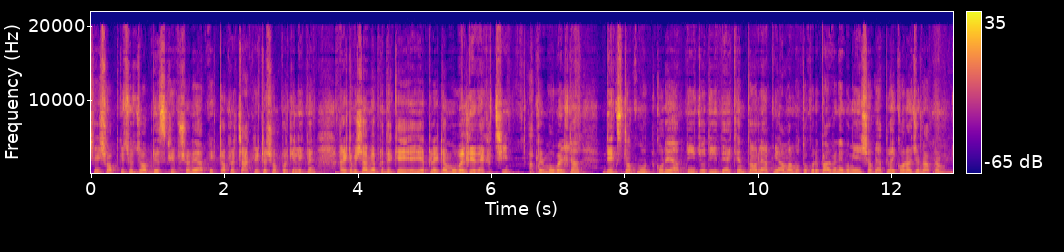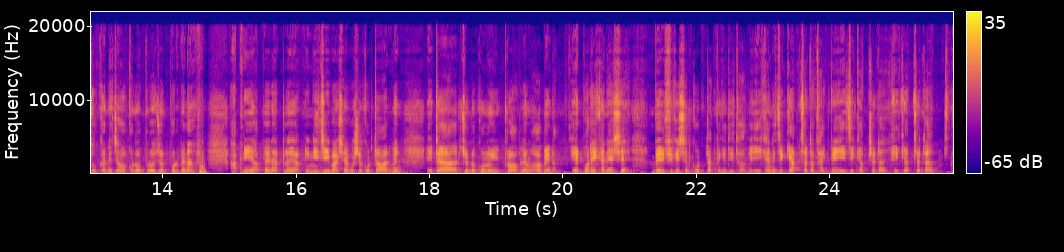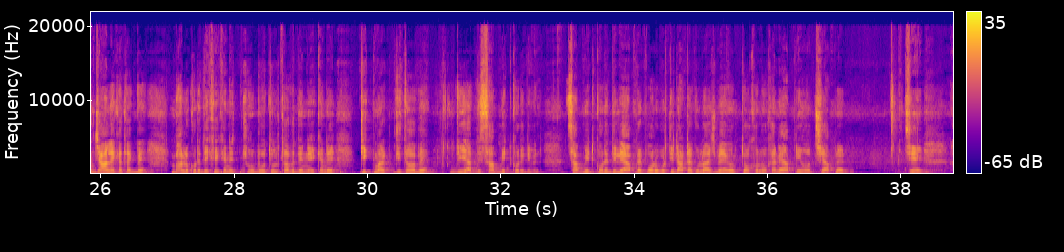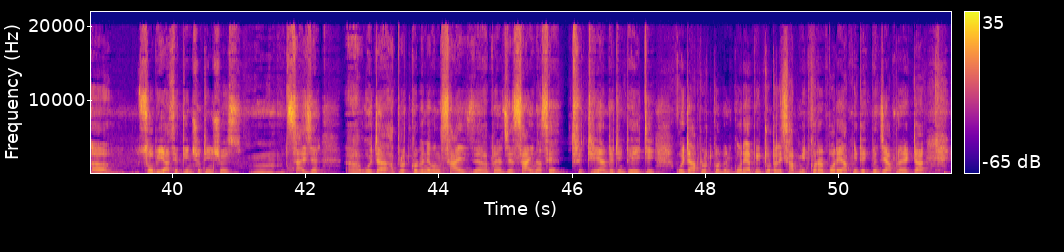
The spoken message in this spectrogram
সেই সব কিছু জব ডেসক্রিপশনে আপনি একটু আপনার চাকরিটা সম্পর্কে লিখবেন। আর একটা বিষয় আমি আপনাদেরকে এই অ্যাপ্লাইটা মোবাইল দিয়ে দেখাচ্ছি। আপনার মোবাইলটা ডেস্কটপ মোড করে আপনি যদি দেখেন, তাহলে আপনি আমার মতো করে পারবেন এবং এই সব অ্যাপ্লাই করার জন্য আপনার দোকানে যাওয়ার কোনো প্রয়োজন পড়বে না। আপনি আপনার অ্যাপ্লাই আপনি নিজেই বাসায় বসে করতে পারবেন, এটার জন্য কোনোই প্রবলেম হবে না। এরপর এখানে এসে ভেরিফিকেশান কোডটা আপনাকে দিতে হবে। এখানে যে ক্যাপচাটা থাকবে, এই যে ক্যাপচাটা এই ক্যাপচাটা যা লেখা থাকবে, ভালো করে দেখে এখানে ছবি তুলতে হবে। দেন এখানে টিক মার্ক দিতে হবে, দিয়ে আপনি সাবমিট করে দিবেন। সাবমিট করে দিলে আপনার পরবর্তী ডাটাগুলো আসবে এবং তখন ওখানে আপনি হচ্ছে আপনার যে ছবি আছে তিনশো তিনশো সাইজের ওইটা আপলোড করবেন এবং সাইজ আপনার যে সাইন আছে three three hundred into eighty ওইটা আপলোড করবেন। করে আপনি টোটালি সাবমিট করার পরে আপনি দেখবেন যে আপনার একটা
